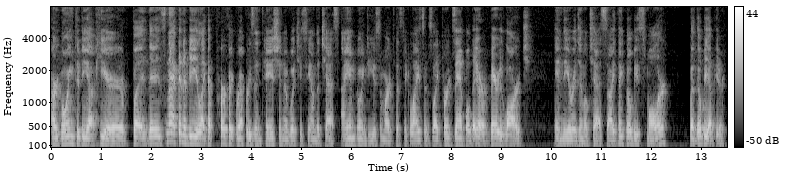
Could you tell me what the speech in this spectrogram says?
are going to be up here, but it's not going to be like a perfect representation of what you see on the chest. I am going to use some artistic license. Like, for example, they are very large in the original chest. So I think they'll be smaller, but they'll be up here.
